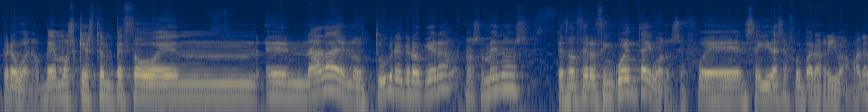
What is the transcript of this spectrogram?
pero bueno, vemos que esto empezó en, en nada, en octubre creo que era, más o menos, empezó en 0.50 y bueno, se fue, enseguida se fue para arriba, ¿vale?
